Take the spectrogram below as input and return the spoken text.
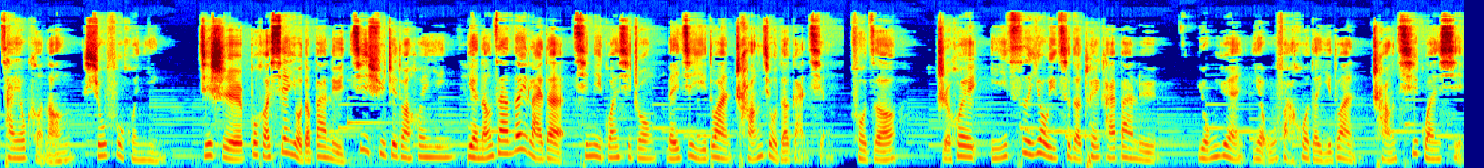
才有可能修复婚姻。即使不和现有的伴侣继续这段婚姻，也能在未来的亲密关系中维系一段长久的感情。否则，只会一次又一次地推开伴侣，永远也无法获得一段长期关系。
